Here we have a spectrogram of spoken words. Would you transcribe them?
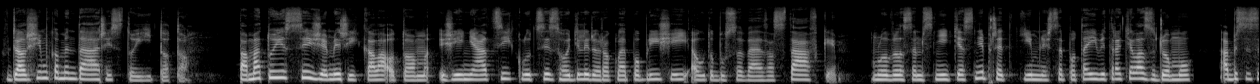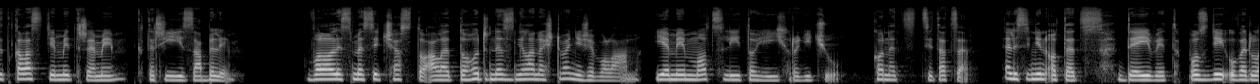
V dalším komentáři stojí toto. Pamatuji si, že mi říkala o tom, že ji nějací kluci zhodili do rokle poblíž její autobusové zastávky. Mluvil jsem s ní těsně předtím, než se potají vytratila z domu, aby se setkala s těmi třemi, kteří ji zabili. Volali jsme si často, ale toho dne zněla naštvaně, že volám. Je mi moc líto jejich rodičů. Konec citace. Elisinin otec, David, později uvedl,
